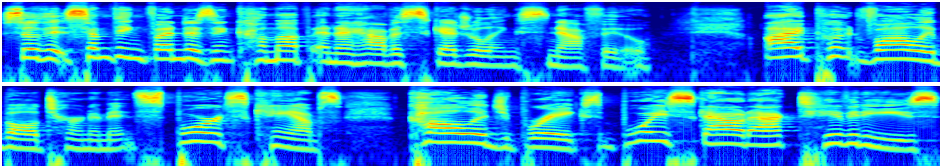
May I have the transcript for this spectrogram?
so that something fun doesn't come up and I have a scheduling snafu. I put volleyball tournaments, sports camps, college breaks, Boy Scout activities,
